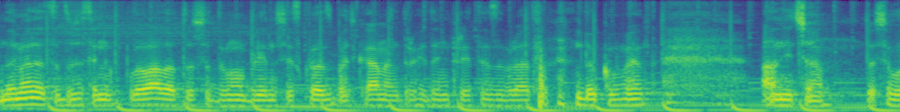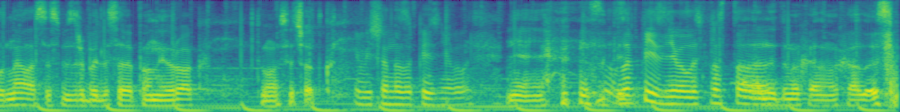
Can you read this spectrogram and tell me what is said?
На мене це дуже сильно впливало, тому що думав, блін, ще сказати з батьками, на другий день прийти забрати документ. Але нічого. Тобто владналася, собі зробив для себе певний урок, тому все чітко. І ви ще не запізнювались. Ні, ні. Запізнювались Але не просто. до Михайла Михайловича.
